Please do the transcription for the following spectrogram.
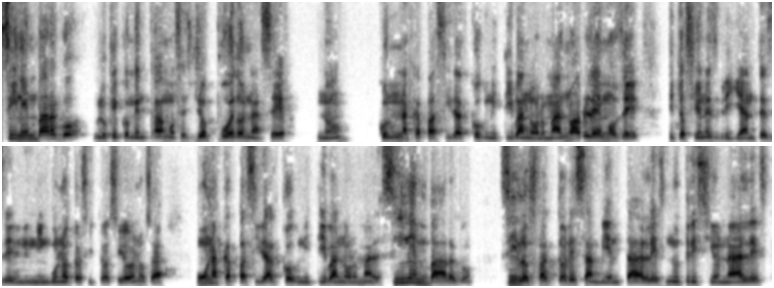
sin embargo, lo que comentábamos es, yo puedo nacer, ¿no? con una capacidad cognitiva normal. No hablemos de situaciones brillantes de ninguna otra situación, o sea, una capacidad cognitiva normal. Sin embargo, si los factores ambientales, nutricionales,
